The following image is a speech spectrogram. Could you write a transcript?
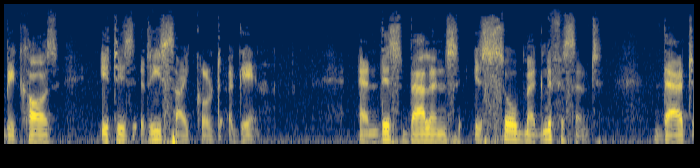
because it is recycled again. And this balance is so magnificent that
